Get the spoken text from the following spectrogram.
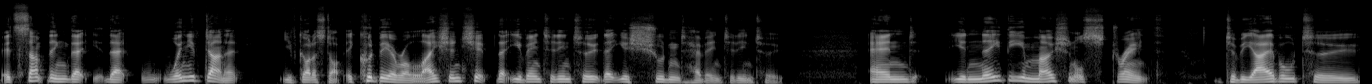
it's something that that when you've done it, you've got to stop. It could be a relationship that you've entered into that you shouldn't have entered into. And you need the emotional strength to be able to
